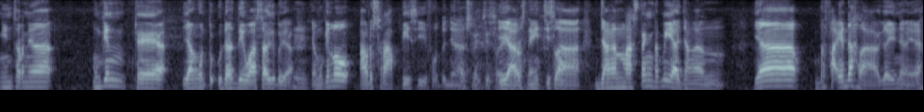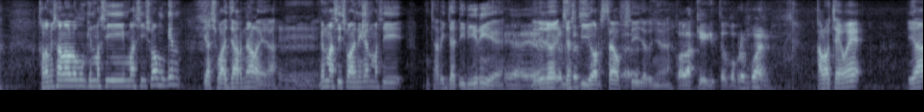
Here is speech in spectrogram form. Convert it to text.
ngincernya mungkin kayak yang untuk udah dewasa gitu ya. Hmm. Ya mungkin lo harus rapi sih fotonya. Harus necis lah Iya, ya. harus necis lah. Jangan mustang tapi ya jangan ya berfaedah lah gayanya ya. Kalau misalnya lo mungkin masih mahasiswa mungkin ya sewajarnya lah ya. Hmm. Kan mahasiswa ini kan masih mencari jati diri ya. Iya, iya. Jadi lo Terus, just terus, be yourself eh, sih jatuhnya. Kalau laki gitu, kalau perempuan Kalau cewek ya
